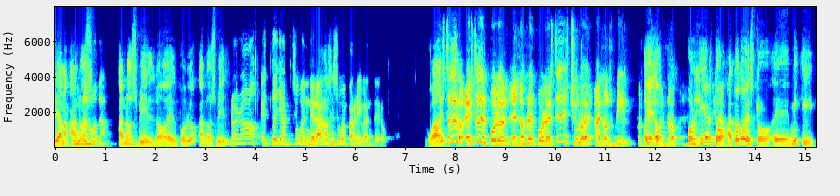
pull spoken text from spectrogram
llama Es como una moda. Anosville, ¿no? El pueblo, Anosville. No, no, no, esto ya suben del ano, se suben para arriba entero. Ah, esto, de lo- esto del pueblo, el, nombre del pueblo, este es chulo, ¿eh? Anosville. Oye, oh, nombres- Por sí, cierto, mira. a todo esto, eh, Miki,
